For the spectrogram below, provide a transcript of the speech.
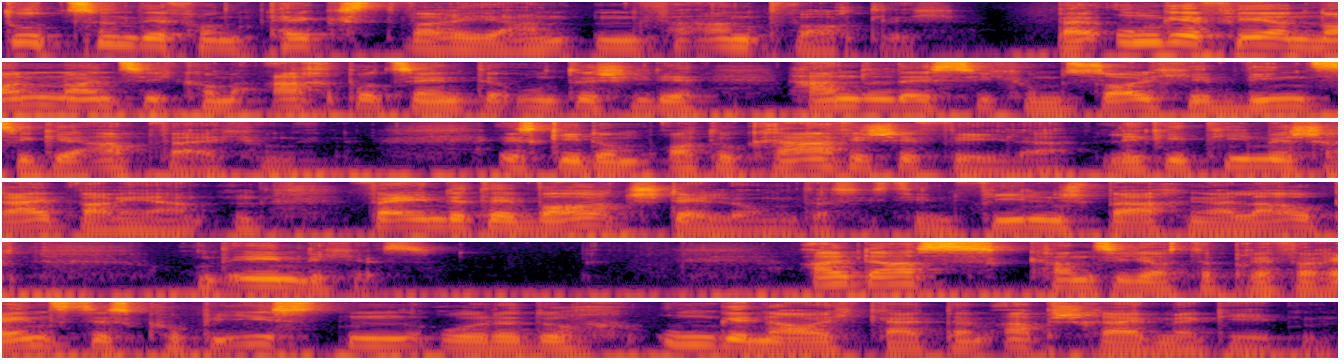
Dutzende von Textvarianten verantwortlich. Bei ungefähr 99,8% der Unterschiede handelt es sich um solche winzige Abweichungen. Es geht um orthografische Fehler, legitime Schreibvarianten, veränderte Wortstellung, das ist in vielen Sprachen erlaubt, und ähnliches. All das kann sich aus der Präferenz des Kopiisten oder durch Ungenauigkeit beim Abschreiben ergeben.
